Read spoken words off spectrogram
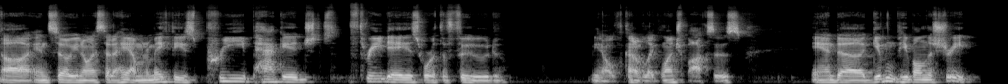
Uh, and so, you know, I said, hey, I'm going to make these pre-packaged three days worth of food, you know, kind of like lunch boxes, and uh, give them to people on the street.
